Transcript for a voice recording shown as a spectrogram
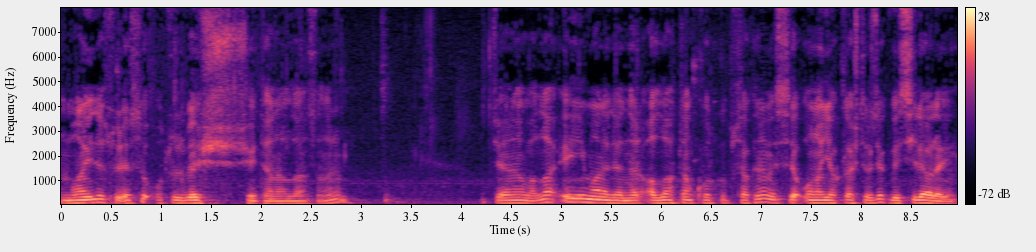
Maide suresi 35 şeytan Allah sanırım. Cenab-ı Allah ey iman edenler Allah'tan korkup sakının ve size ona yaklaştıracak vesile arayın.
